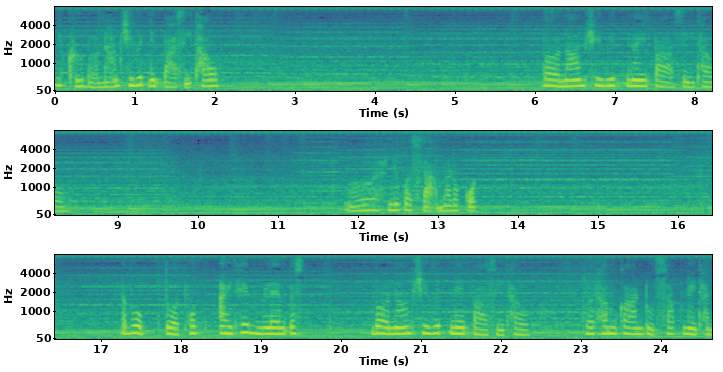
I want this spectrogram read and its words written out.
นี่คือบ่อน้ำชีวิตในป่าสีเทา บ่อน้ำชีวิตในป่าสีเทา โอ้ยนึกว่าสามมรกตระบบตรวจพบไอเทมแรงเอสบ่อน้ำชีวิตในป่าสีเทา จะทำการดูดซับในทัน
